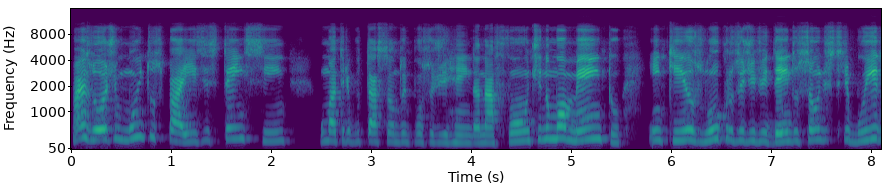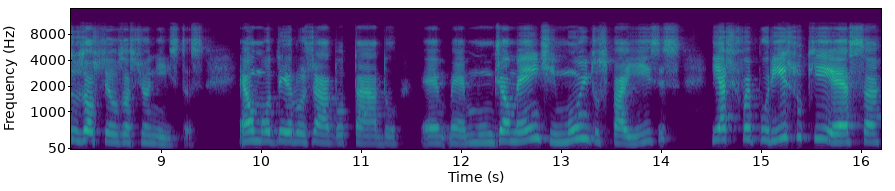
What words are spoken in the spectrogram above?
mas hoje muitos países têm sim uma tributação do imposto de renda na fonte no momento em que os lucros e dividendos são distribuídos aos seus acionistas. É um modelo já adotado é, é, mundialmente em muitos países, e acho que foi por isso que essa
